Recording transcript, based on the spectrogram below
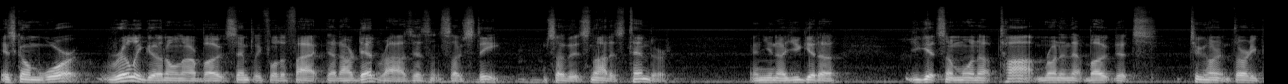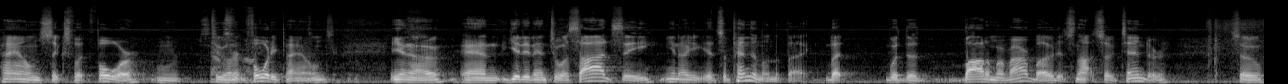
is going to work really good on our boat simply for the fact that our dead rise isn't so steep, mm-hmm. so that it's not as tender. And you know, you get a, you get someone up top running that boat that's 230 pounds, six foot four, and 240 pounds, you know, and get it into a side sea, you know, it's a pendulum effect. But with the bottom of our boat, it's not so tender, so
